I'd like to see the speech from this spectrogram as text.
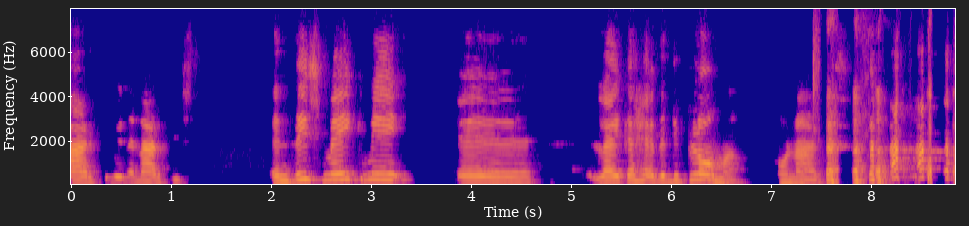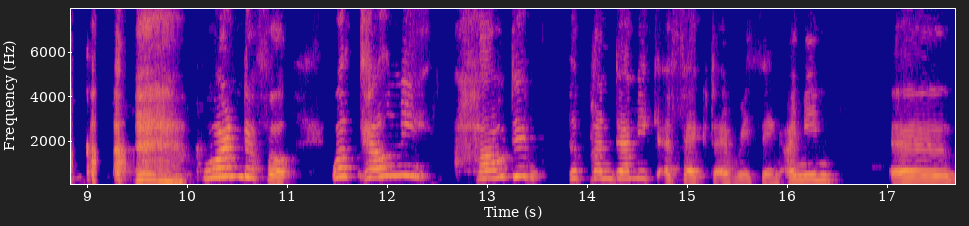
art, with an artist. And this make me uh, like I have a diploma on art. Wonderful. Well, tell me, how did the pandemic affect everything? I mean, uh,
